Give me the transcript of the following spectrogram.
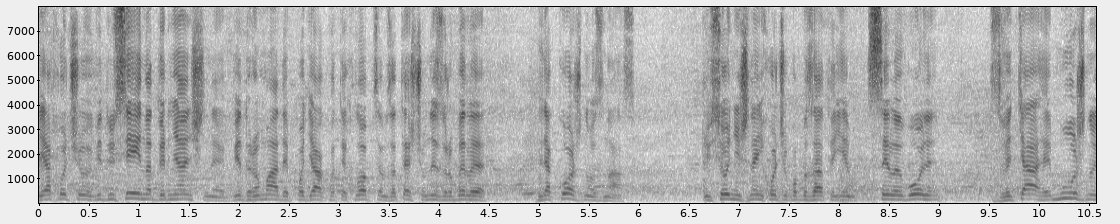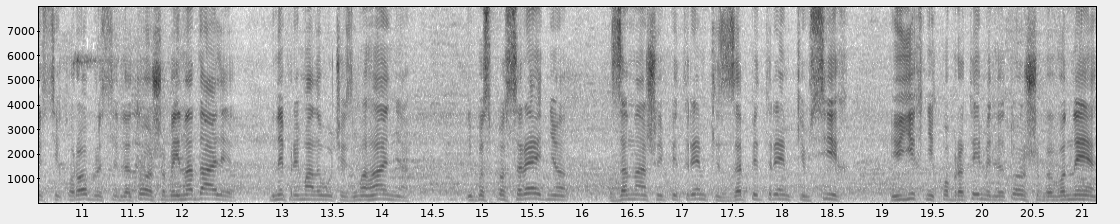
Я хочу від усієї надвірнянщини, від громади подякувати хлопцям за те, що вони зробили для кожного з нас. І в сьогоднішній день хочу побажати їм сили волі, звитяги, мужності, хоробрості для того, щоб і надалі вони приймали участь в змаганнях і безпосередньо за нашої підтримки, за підтримки всіх і їхніх побратимів для того, щоб вони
